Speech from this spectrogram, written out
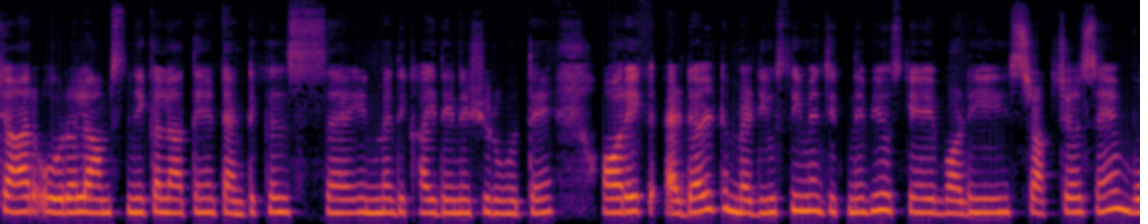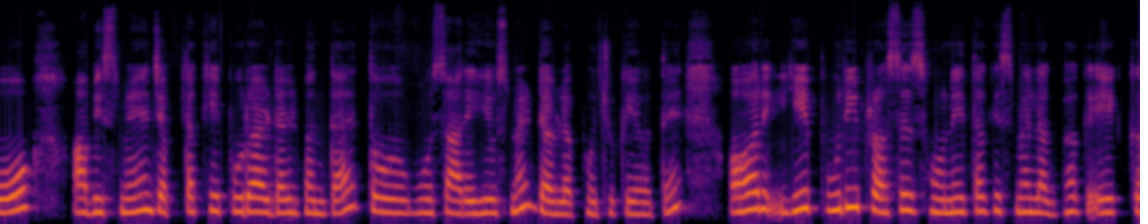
चार ओरल आर्म्स निकल आते हैं। टेंटिकल्स इनमें दिखाई देने शुरू होते हैं। और एक एडल्ट मेड्यूसी में जितने भी उसके बॉडी स्ट्रक्चर्स हैं, वो अब इसमें जब तक ये पूरा एडल्ट बनता है तो वो सारे ही उसमें डेवलप हो चुके होते हैं। और ये पूरी प्रोसेस होने तक इसमें लगभग एक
